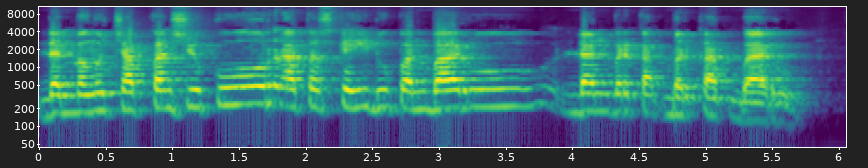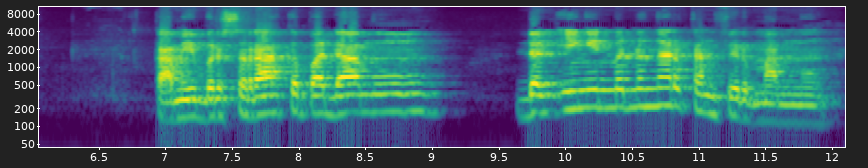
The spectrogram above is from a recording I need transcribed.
dan mengucapkan syukur atas kehidupan baru dan berkat-berkat baru. Kami berserah kepadamu dan ingin mendengarkan firman-Mu.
